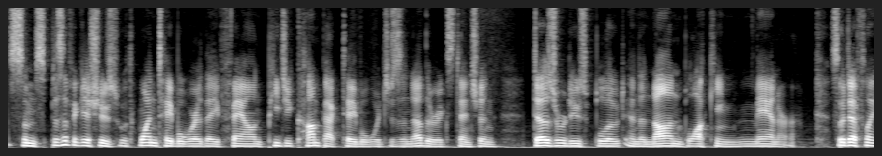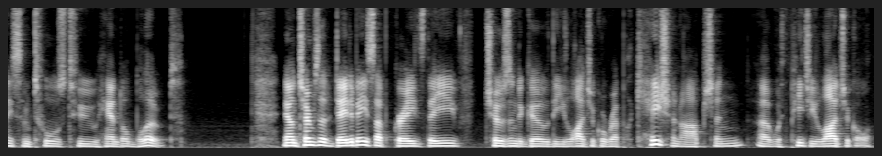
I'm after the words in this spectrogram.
some specific issues with one table where they found PG Compact Table, which is another extension, does reduce bloat in a non blocking manner. So, definitely some tools to handle bloat. Now, in terms of database upgrades, they've chosen to go the logical replication option uh, with PG Logical.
